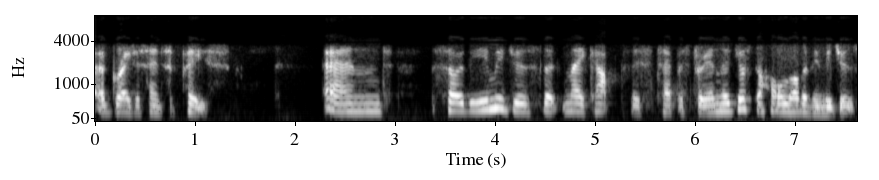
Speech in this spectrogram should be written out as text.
a greater sense of peace. And so the images that make up this tapestry, and they're just a whole lot of images,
